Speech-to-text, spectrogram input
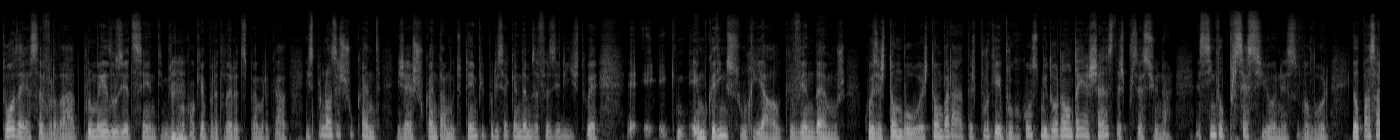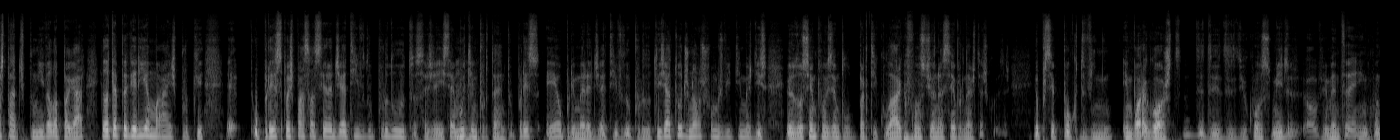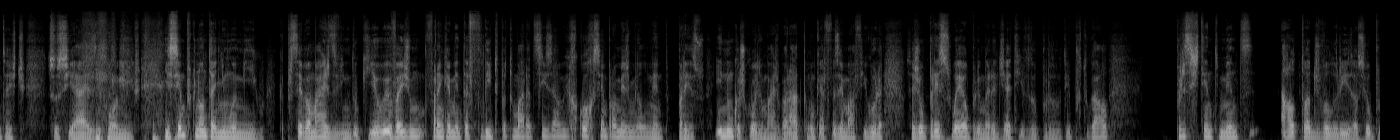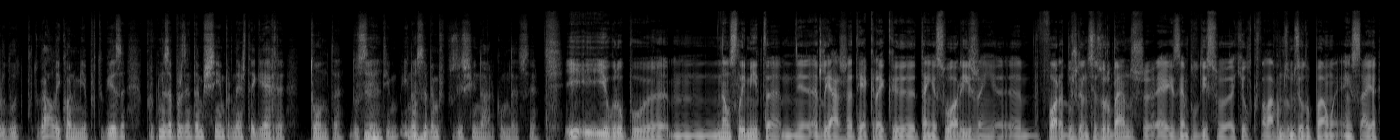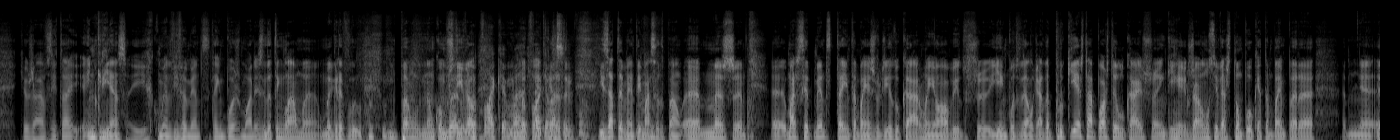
toda essa verdade por meia dúzia de cêntimos uhum. numa qualquer prateleira de supermercado. Isso para nós é chocante e já é chocante há muito tempo e por isso é que andamos a fazer isto. É, é, é, é um bocadinho surreal que vendamos coisas tão boas, tão baratas. Porquê? Porque o consumidor não tem a chance de as percepcionar. Assim que ele percepciona esse valor, ele passa a estar disponível a pagar, ele até pagaria mais, porque eh, o preço depois passa a ser adjetivo do produto, ou seja, isso é muito uhum. importante. O preço é o primeiro adjetivo do produto e já todos nós fomos vítimas disso. Eu dou sempre um exemplo particular que uhum. funciona sempre nestas coisas. Eu percebo pouco de vinho, embora goste de, de, de, de o consumir, obviamente em contextos sociais e com amigos. E sempre que não tenho um amigo que perceba mais de vinho do que eu, eu vejo-me francamente aflito para tomar a decisão e recorro sempre ao mesmo elemento, preço. E nunca escolho o mais barato porque não quero fazer má figura. Ou seja, o preço é o primeiro adjetivo do produto. E Portugal persistentemente autodesvaloriza o seu produto, Portugal, a economia portuguesa, porque nos apresentamos sempre nesta guerra tonta do cêntimo uhum. e não uhum. sabemos posicionar como deve ser. E, e, e o grupo uh, não se limita, eh, aliás, até creio que tem a sua origem uh, fora dos grandes centros urbanos, é exemplo disso aquilo que falávamos, o Museu do Pão, em Ceia, que eu já visitei em criança e recomendo vivamente, tenho boas memórias, ainda tenho lá uma, uma gravura, um pão não combustível, uma, uma placa, uma placa exatamente, exatamente, em massa de pão. Uh, mas mais recentemente tem também a Juria do Carmo, em Óbidos e em Ponta Delgada, porque esta aposta em locais em que em regra geral não se investe tão pouco, é também para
